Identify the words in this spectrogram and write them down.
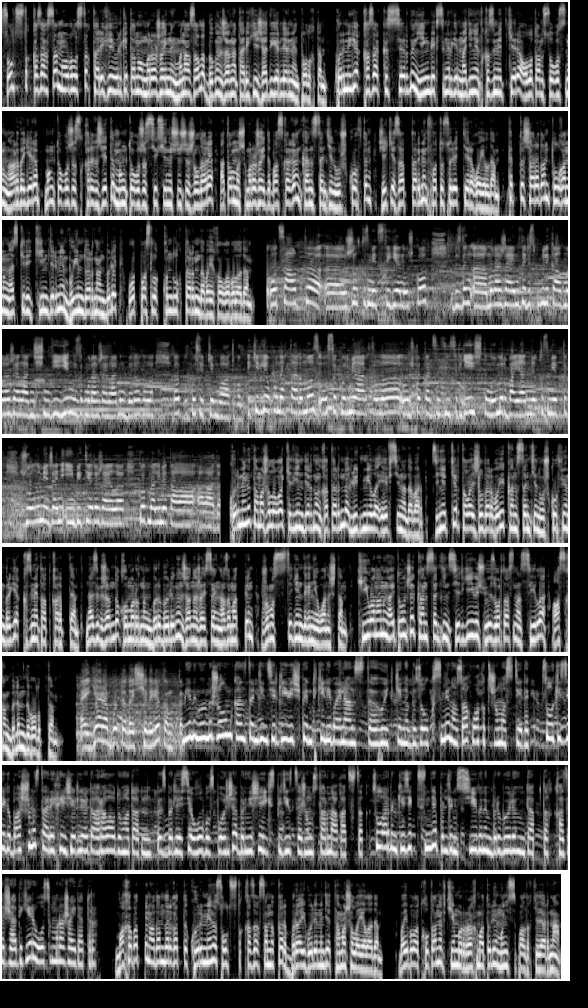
Солтүстік Қазақстан облыстық тарихи өлкетану мұражайының мына залы бүгін жаңа тарихи жәдігерлермен толықты. Көрмеге қазақ кср еңбек сіңірген мәдениет қызметкері Ұлы Отан соғысының ардагері 1947-1983 жылдары аталмыш мұражайды басқарған Константин Ушковтың жеке заттары мен фотосуреттері қойылды. Тіпті шарадан тұлғаның әскери киімдері мен бұйымдарынан бөлек отбасылық құндылықтарын да байқауға болады. 36 жыл қызмет істеген ушков біздің мұражайымызды республикалық мұражайлардың ішінде ең үздік мұражайлардың бірі қылып көрсеткен болатын келген қонақтарымыз осы көрме арқылы ушков константин сергеевичтің өмірбаяны мен қызметтік жолы мен және еңбектері жайлы көп мәлімет ала алады. Көрмені тамашалауға келгендердің қатарында людмила евсина да бар. Зейнеткер талай жылдар бойы константин ушковпен бірге қызмет атқарыпты. Нәзік жанды ғұмырының бір бөлігін жаны жайсаң азаматпен жұмыс істегендігіне қуанышты. Кейуананың айтуынша константин сергеевич өз ортасына сыйлы асқан білімді болыпты. Я работала с человеком. Менің өмір жолым Константин Сергеевичпен тікелей байланысты. Өйткені біз ол кісімен ұзақ уақыт жұмыс істедік. Сол кездегі басшымыз тарихи жерлерді аралауды ұнататын. Біз бірлесе облыс бойынша бірнеше экспедиция жұмыстарына қатыстық. Солардың кезектісінде пілдің сүйегінің бір бөлігін таптық. Қазір жәдігер осы мұражайда тұр. Махаббат пен адамдарға атты көрмені солтүстік қазақстандықтар бір ай көлемінде тамашалай алады. Байболат Құлтанов, Тимур Рахматуллин муниципалдық телеарна.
